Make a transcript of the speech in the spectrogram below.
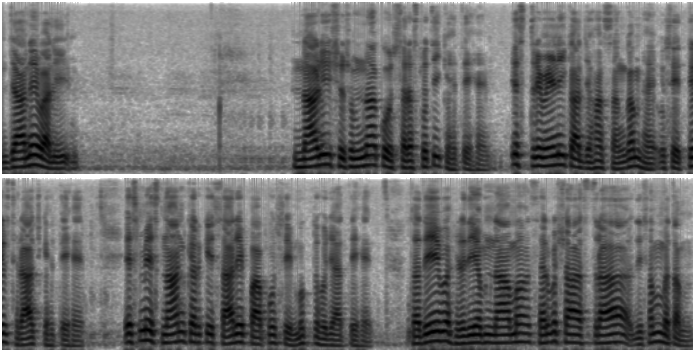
जाने वाली नाड़ी सुषुम्ना को सरस्वती कहते हैं। इस त्रिवेणी का जहाँ संगम है, उसे तीर्थराज कहते हैं। इसमें स्नान करके सारे पापों से मुक्त हो जाते हैं। तदेव हृदय नाम सर्वशास्त्रादिसम्मतम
